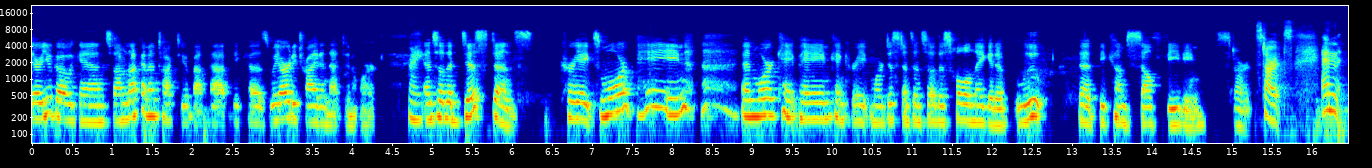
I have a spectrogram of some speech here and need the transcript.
there you go again. So I'm not going to talk to you about that because we already tried and that didn't work. Right. And so the distance creates more pain and more pain can create more distance. And so this whole negative loop that becomes self-feeding starts. Starts. And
